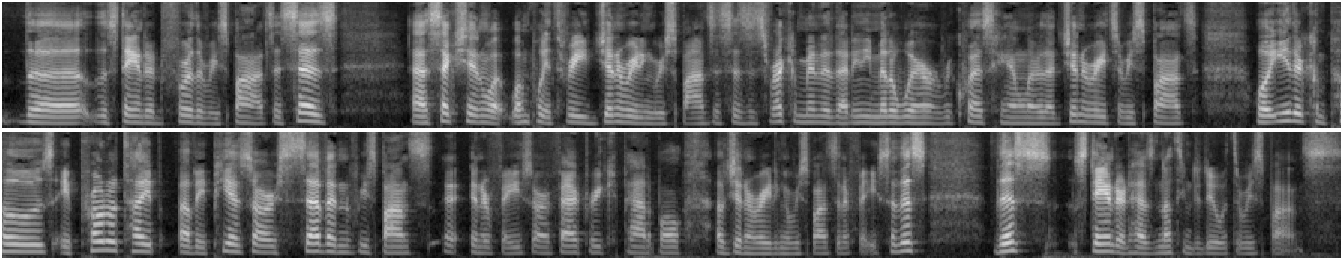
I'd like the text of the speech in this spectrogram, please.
the the standard for the response. It says uh, section what 1.3 generating response. It says it's recommended that any middleware or request handler that generates a response will either compose a prototype of a PSR 7 response uh, interface or a factory compatible of generating a response interface. So this this standard has nothing to do with the response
